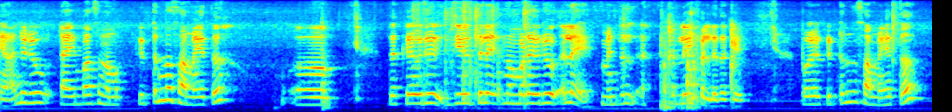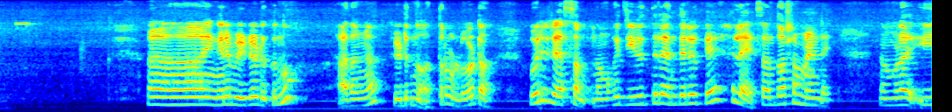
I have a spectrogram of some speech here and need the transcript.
ഞാനൊരു ടൈം പാസ് നമുക്ക് കിട്ടുന്ന സമയത്ത് ഇതൊക്കെ ഒരു ജീവിതത്തിലെ നമ്മുടെ ഒരു അല്ലേ മെന്റൽ റിലീഫ് അല്ലേ ഇതൊക്കെ. അപ്പോൾ കിട്ടുന്ന സമയത്ത് ഇങ്ങനെ വീഡിയോ എടുക്കുന്നു അതങ്ങ് ഇടുന്നു. അത്രേ ഉള്ളൂ കേട്ടോ. ഒരു രസം. നമുക്ക് ജീവിതത്തിൽ എന്തെങ്കിലുമൊക്കെ അല്ലേ സന്തോഷം വേണ്ടേ? നമ്മൾ ഈ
